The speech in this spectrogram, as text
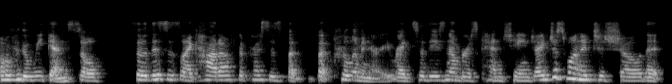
over the weekend. So so this is like hot off the presses, but but preliminary, right? So these numbers can change. I just wanted to show that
